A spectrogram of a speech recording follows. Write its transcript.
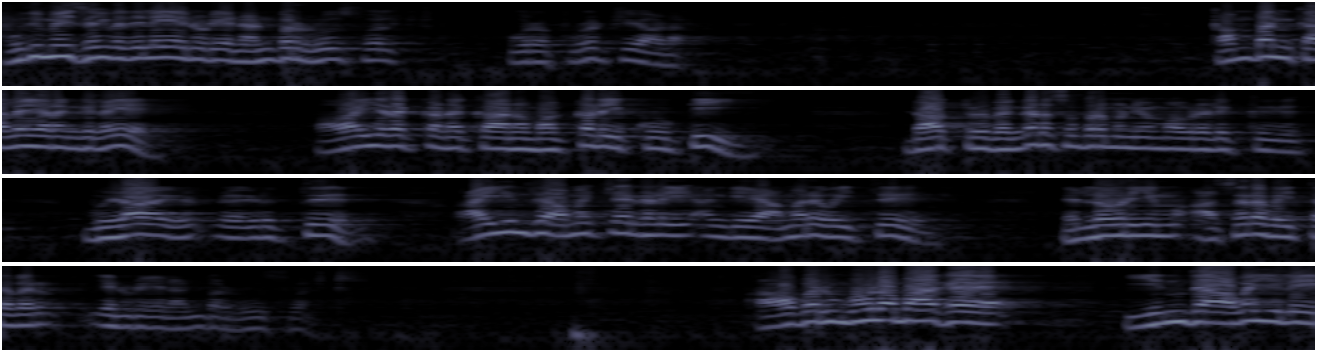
புதுமை செய்வதிலே என்னுடைய நண்பர் ரூஸ்வெல்ட் ஒரு புரட்சியாளர். கம்பன் கலையரங்கிலே ஆயிரக்கணக்கான மக்களை கூட்டி டாக்டர் வெங்கட சுப்பிரமணியம் அவர்களுக்கு விழா எடுத்து ஐந்து அமைச்சர்களை அங்கே அமர வைத்து எல்லோரையும் அசர வைத்தவர் என்னுடைய நண்பர் ரூஸ்வெல்ட். அவர் மூலமாக இந்த அவையிலே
